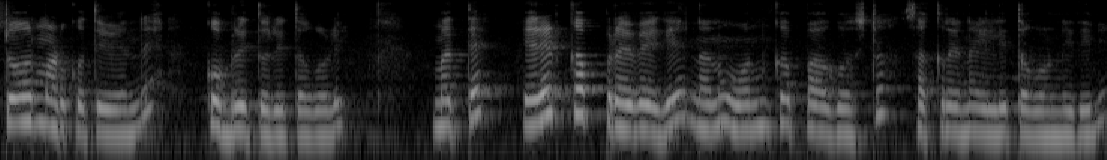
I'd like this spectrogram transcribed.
ಸ್ಟೋರ್ ಮಾಡ್ಕೋತೀವಿ ಅಂದರೆ ಕೊಬ್ಬರಿ ತುರಿ ತೊಗೊಳ್ಳಿ. ಮತ್ತು ಎರಡು ಕಪ್ ರವೆಗೆ ನಾನು ಒಂದು ಕಪ್ ಆಗೋಷ್ಟು ಸಕ್ಕರೆನ ಇಲ್ಲಿ ತೊಗೊಂಡಿದ್ದೀನಿ.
